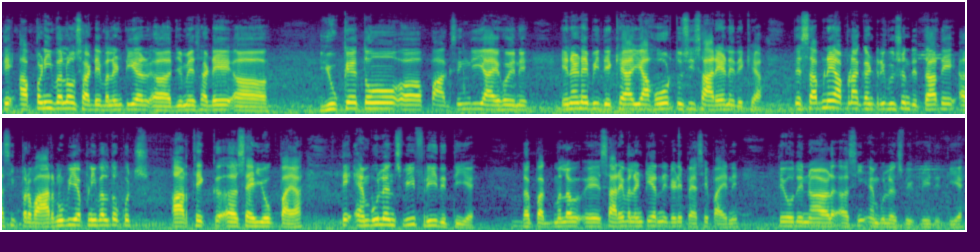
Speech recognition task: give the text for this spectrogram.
ਤੇ ਆਪਣੀ ਵੱਲੋਂ ਸਾਡੇ ਵਲੰਟੀਅਰ ਜਿਵੇਂ ਸਾਡੇ ਯੂਕੇ ਤੋਂ ਭਾਗ ਸਿੰਘ ਜੀ ਆਏ ਹੋਏ ਨੇ, ਇਹਨਾਂ ਨੇ ਵੀ ਦੇਖਿਆ ਜਾਂ ਹੋਰ ਤੁਸੀਂ ਸਾਰਿਆਂ ਨੇ ਦੇਖਿਆ। ਤੇ ਸਭ ਨੇ ਆਪਣਾ ਕੰਟਰੀਬਿਊਸ਼ਨ ਦਿੱਤਾ ਤੇ ਅਸੀਂ ਪਰਿਵਾਰ ਨੂੰ ਵੀ ਆਪਣੀ ਵੱਲ ਤੋਂ ਕੁਝ ਆਰਥਿਕ ਸਹਿਯੋਗ ਪਾਇਆ ਤੇ ਐਂਬੂਲੈਂਸ ਵੀ ਫ੍ਰੀ ਦਿੱਤੀ ਹੈ। ਲਗਭਗ ਮਤਲਬ ਇਹ ਸਾਰੇ ਵਲੰਟੀਅਰ ਨੇ ਜਿਹੜੇ ਪੈਸੇ ਪਾਏ ਨੇ ਤੇ ਉਹਦੇ ਨਾਲ ਅਸੀਂ ਐਂਬੂਲੈਂਸ ਵੀ ਫ੍ਰੀ ਦਿੱਤੀ ਹੈ।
